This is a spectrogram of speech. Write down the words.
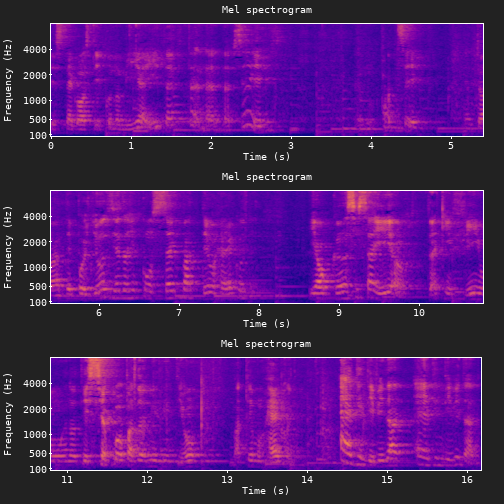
desse negócio de economia aí, deve, ter, né? deve ser ele. Não pode ser. Então, depois de 11 anos, a gente consegue bater o recorde e alcança isso aí, ó até que enfim, uma notícia boa para 2021, batemos um recorde. É de endividado? É de endividado.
